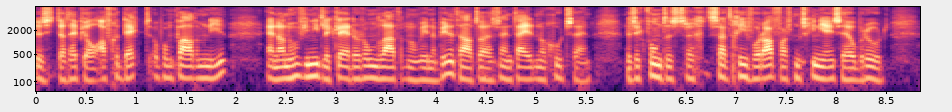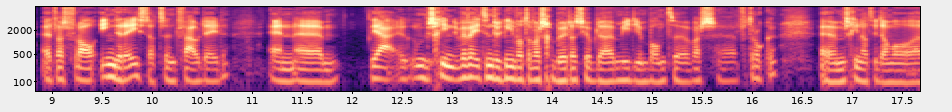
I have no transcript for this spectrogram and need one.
Dus dat heb je al afgedekt op een bepaalde manier. En dan hoef je niet Leclerc de ronde later nog weer naar binnen te halen. Terwijl zijn tijden nog goed zijn. Dus ik vond de stra- strategie vooraf was misschien niet eens heel beroerd. Het was vooral in de race dat ze een fout deden. En ehm, ja, misschien, we weten natuurlijk niet wat er was gebeurd als hij op de mediumband eh, was eh, vertrokken. Eh, misschien had hij dan wel. eh,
